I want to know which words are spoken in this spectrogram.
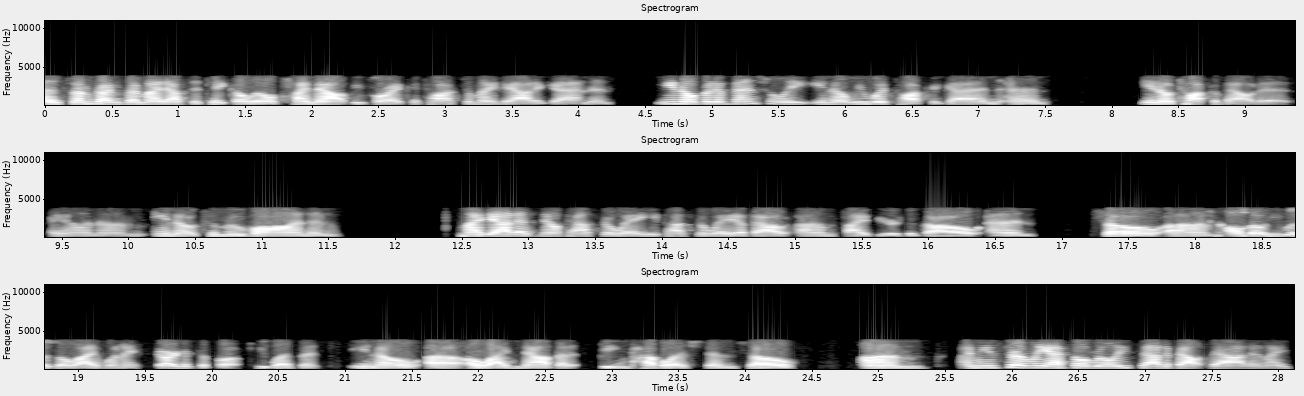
and sometimes I might have to take a little time out before I could talk to my dad again. And you know but eventually you know we would talk again and you know talk about it and um you know to move on. And my dad has now passed away. He passed away about um 5 years ago. And so um although he was alive when I started the book he wasn't you know uh alive now that it's being published. And so um I mean, certainly I feel really sad about that, and I,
